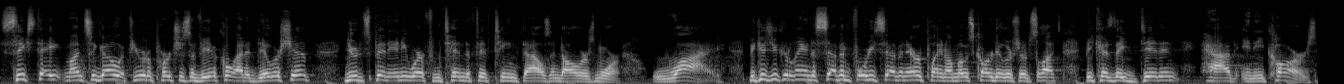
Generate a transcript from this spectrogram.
six to eight months ago, if you were to purchase a vehicle at a dealership, you'd spend anywhere from ten to fifteen thousand dollars more. Why? Because you could land a 747 airplane on most car dealership slots because they didn't have any cars.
